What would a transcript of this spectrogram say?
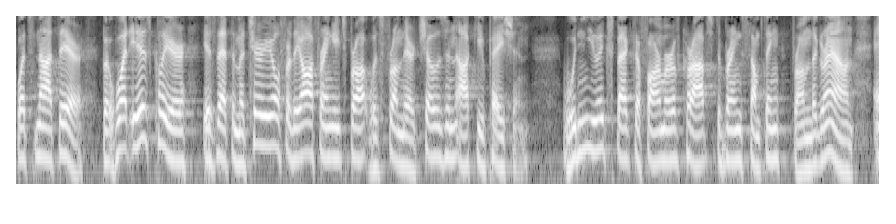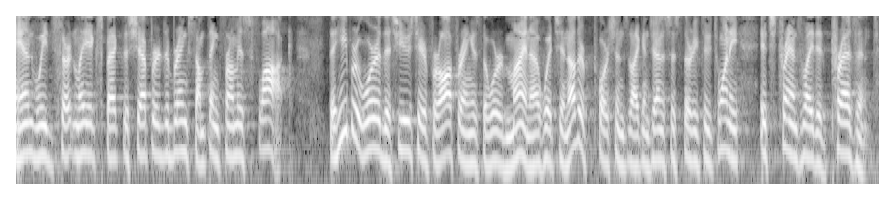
what's not there. But what is clear is that the material for the offering each brought was from their chosen occupation. Wouldn't you expect a farmer of crops to bring something from the ground? And we'd certainly expect the shepherd to bring something from his flock. The Hebrew word that's used here for offering is the word minchah, which in other portions, like in Genesis 32:20, it's translated present.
